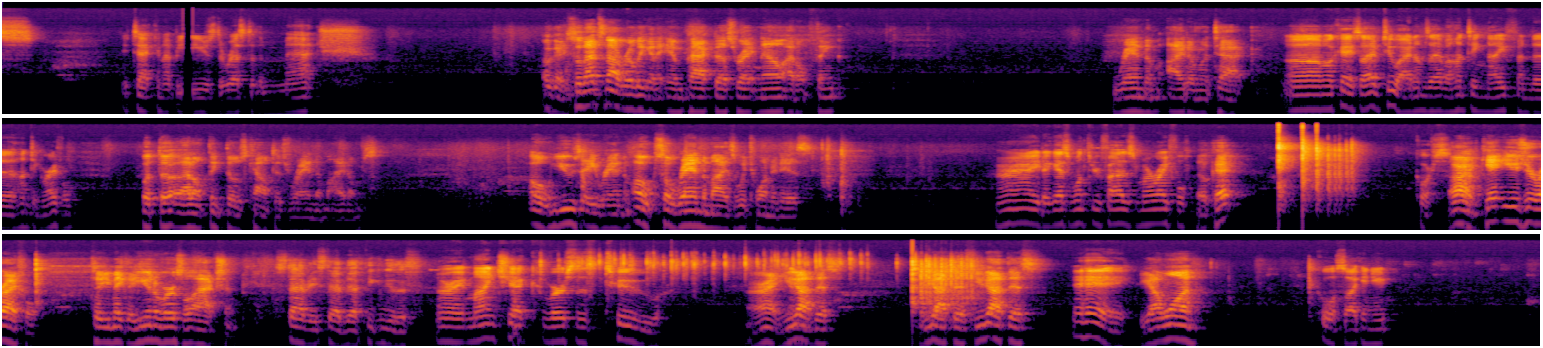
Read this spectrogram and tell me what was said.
the attack cannot be used the rest of the match. Okay, so that's not really going to impact us right now, I don't think. Random item attack. Um, okay, so I have two items. I have a hunting knife and a hunting rifle. But the, I don't think those count as random items. Oh, use a random. Oh, so randomize which one it is. Alright, I guess one through five is my rifle. Okay. Of course. All right. Can't use your rifle until you make a universal action. Stabby, stab death. You can do this. Alright, mind check versus two. All right, you got this. You got this. You got this. Hey, hey. You got one. Cool, so I can use.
